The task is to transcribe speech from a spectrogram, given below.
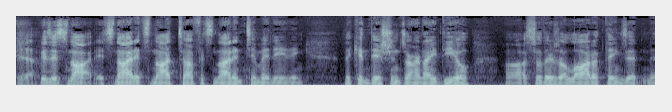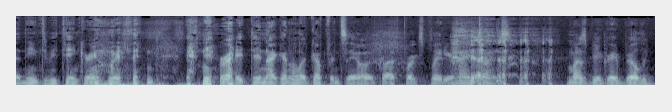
Yeah. Because it's not. It's not. It's not tough. It's not intimidating. The conditions aren't ideal. Uh, so there's a lot of things that, that need to be tinkering with, and, and you're right. They're not going to look up and say, "Oh, Garth Brooks played here nine times. Must be a great building."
